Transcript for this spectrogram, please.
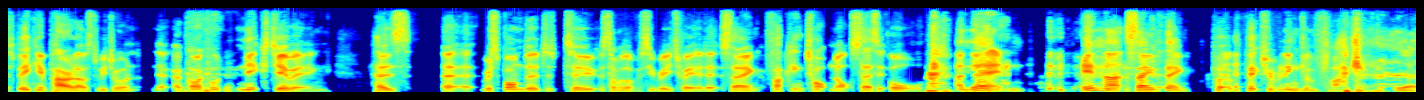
speaking of parallels to be drawn, a guy called Nick Dewing has uh, responded to someone obviously retweeted it saying "fucking top knot says it all," and then in that same thing put a picture of an England flag. Yeah.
